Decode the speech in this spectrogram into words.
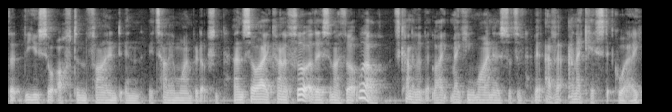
that you so often find in Italian wine production. And so I kind of thought of this and I thought, well, it's kind of a bit like making wine in a sort of a bit of an anarchistic way.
